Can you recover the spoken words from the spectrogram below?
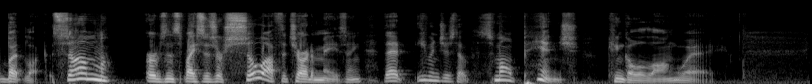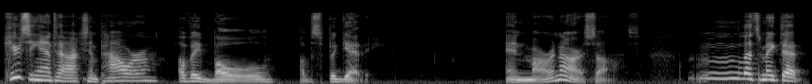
but look, some herbs and spices are so off the chart amazing that even just a small pinch can go a long way. Here's the antioxidant power of a bowl of spaghetti and marinara sauce. Mm, let's make that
